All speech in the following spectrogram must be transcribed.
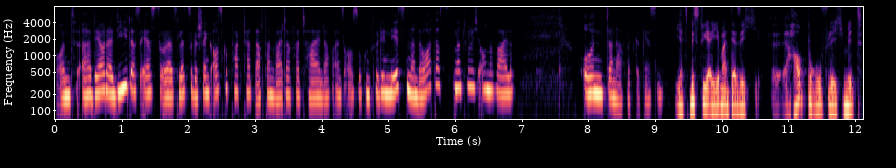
Und äh, der oder die das erste oder das letzte Geschenk ausgepackt hat, darf dann weiter verteilen, darf eins aussuchen für den nächsten. Dann dauert das natürlich auch eine Weile. Und danach wird gegessen. Jetzt bist du ja jemand, der sich äh, hauptberuflich mit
